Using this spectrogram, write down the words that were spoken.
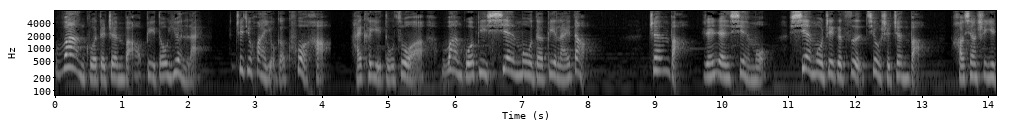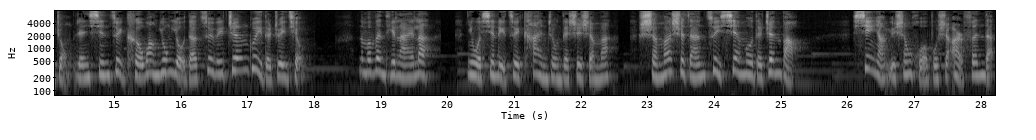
万国的珍宝必都运来，这句话有个括号，还可以读作“万国必羡慕的必来到”。珍宝，人人羡慕，羡慕这个字就是珍宝，好像是一种人心最渴望拥有的最为珍贵的追求。那么问题来了，你我心里最看重的是什么？什么是咱最羡慕的珍宝？信仰与生活不是二分的，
